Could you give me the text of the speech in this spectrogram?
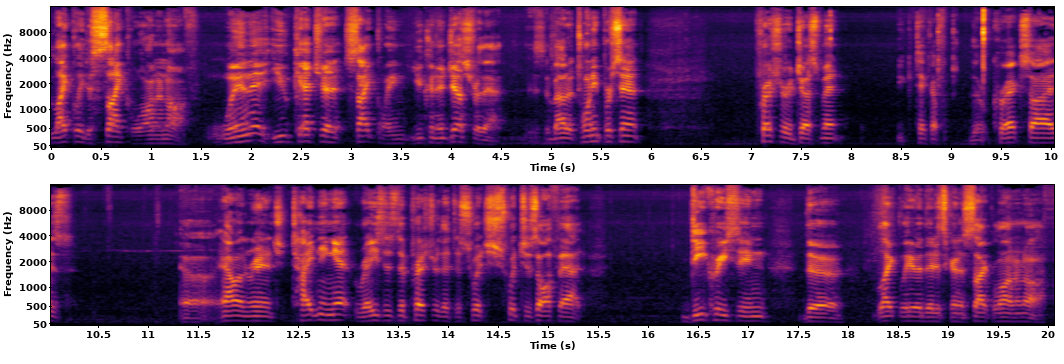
likely to cycle on and off. When it, you catch it cycling, you can adjust for that. It's about a 20% pressure adjustment. You can take up the correct size uh, Allen wrench, tightening it raises the pressure that the switch switches off at, decreasing the likelihood that it's going to cycle on and off.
